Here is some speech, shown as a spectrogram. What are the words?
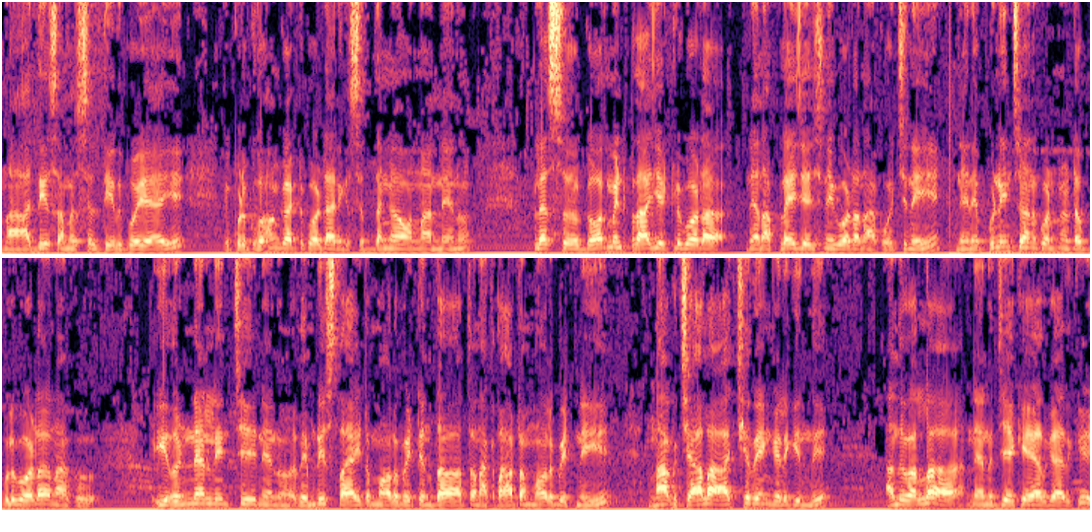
నా ఆర్థిక సమస్యలు తీరిపోయాయి. ఇప్పుడు గృహం కట్టుకోవడానికి సిద్ధంగా ఉన్నాను నేను. ప్లస్ గవర్నమెంట్ ప్రాజెక్టులు కూడా నేను అప్లై చేసినవి కూడా నాకు వచ్చినాయి. నేను ఎప్పటి నుంచో అనుకుంటున్న డబ్బులు కూడా నాకు ఈ రెండు నెలల నుంచి నేను రెమెడీస్ రాయటం మొదలుపెట్టిన తర్వాత నాకు రావటం మొదలుపెట్టినాయి నాకు చాలా ఆశ్చర్యం కలిగింది. అందువల్ల నేను జేకేఆర్ గారికి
